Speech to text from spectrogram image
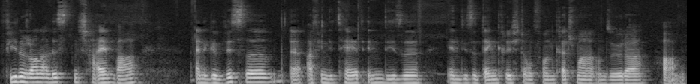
viele Journalisten scheinbar eine gewisse äh, Affinität in diese, in diese Denkrichtung von Kretschmer und Söder haben.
